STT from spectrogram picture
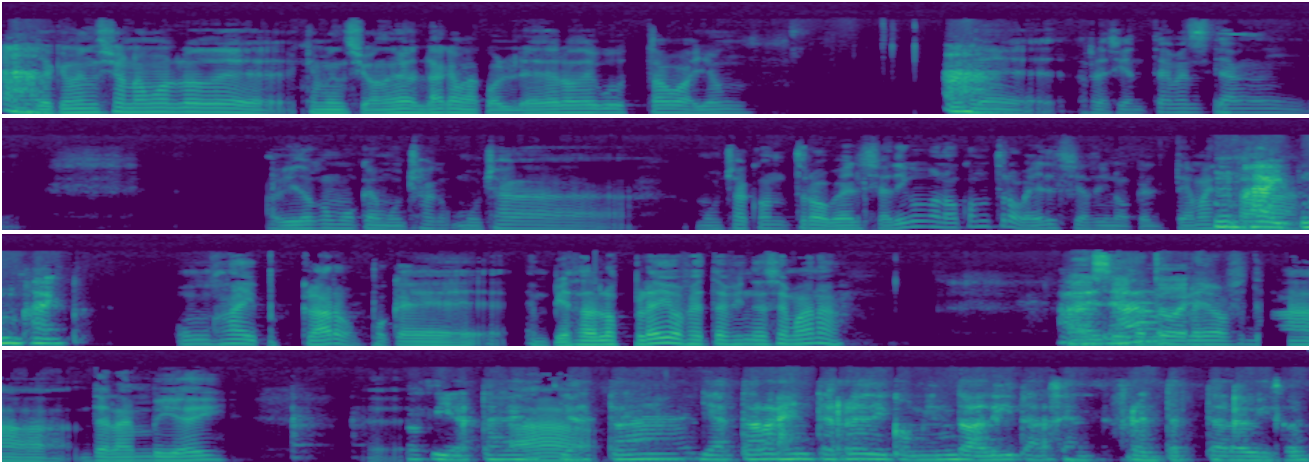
Ajá, ya que mencionamos lo de, que mencioné, ¿verdad? Que me acordé de lo de Gustavo Ayón. eh, recientemente Sí. han ha habido como que mucha, mucha, mucha controversia. Digo no controversia, sino que el tema Un está hype, un hype. un hype, claro, porque empiezan los playoffs este fin de semana. Ah, los es. playoffs de la, de la NBA. eh, ya está, Ah. ya está, ya está la gente ready comiendo alitas en- frente al televisor.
